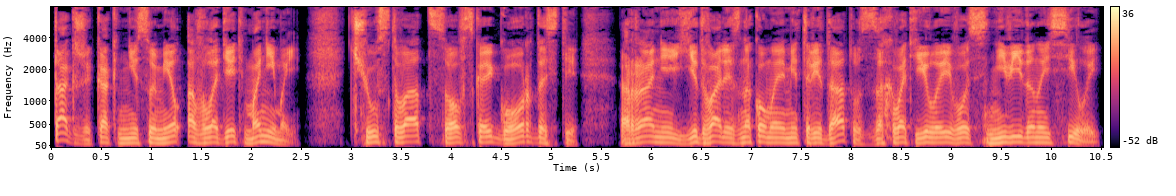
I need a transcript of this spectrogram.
так же, как не сумел овладеть Манимой. Чувство отцовской гордости, ранее едва ли знакомое Митридату, захватило его с невиданной силой.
